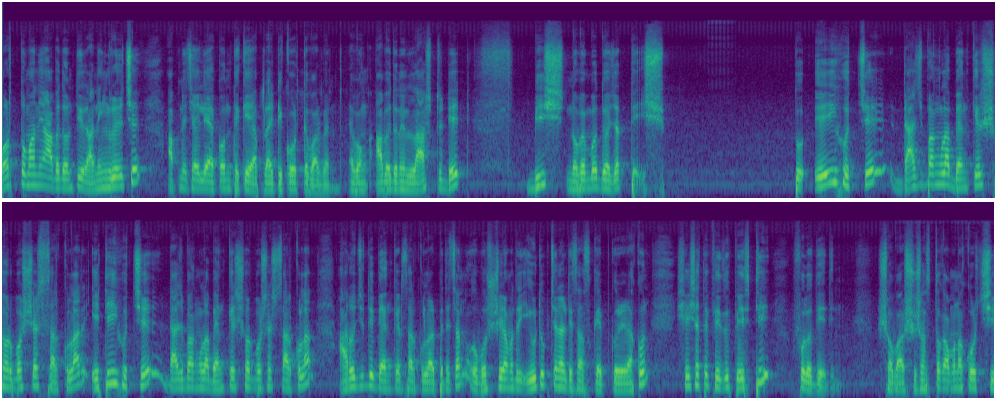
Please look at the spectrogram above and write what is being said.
বর্তমানে আবেদনটি রানিং রয়েছে। আপনি চাইলে এখন থেকে অ্যাপ্লাইটি করতে পারবেন এবং আবেদনের লাস্ট ডেট বিশ নভেম্বর দু হাজার তেইশ। তো এই হচ্ছে ডাচ বাংলা ব্যাংকের সর্বশেষ সার্কুলার এটিই হচ্ছে ডাচ বাংলা ব্যাংকের সর্বশেষ সার্কুলার আরও যদি ব্যাংকের সার্কুলার পেতে চান, অবশ্যই আমাদের ইউটিউব চ্যানেলটি সাবস্ক্রাইব করে রাখুন। সেই সাথে ফেসবুক পেজটি ফলো দিয়ে দিন। সবার সুস্বাস্থ্য কামনা করছি।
